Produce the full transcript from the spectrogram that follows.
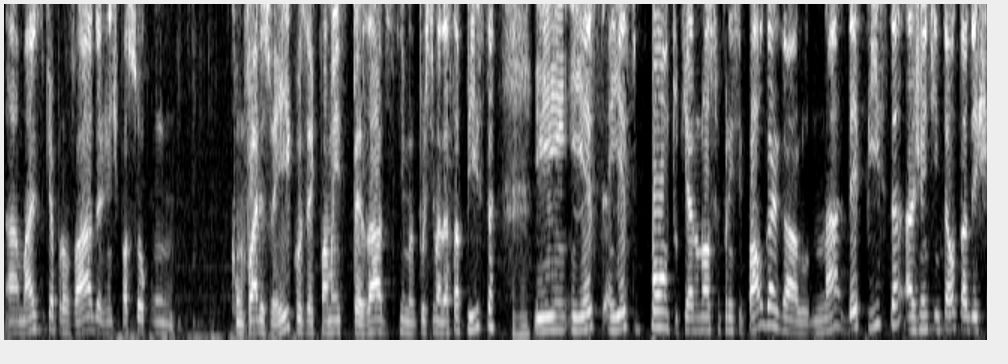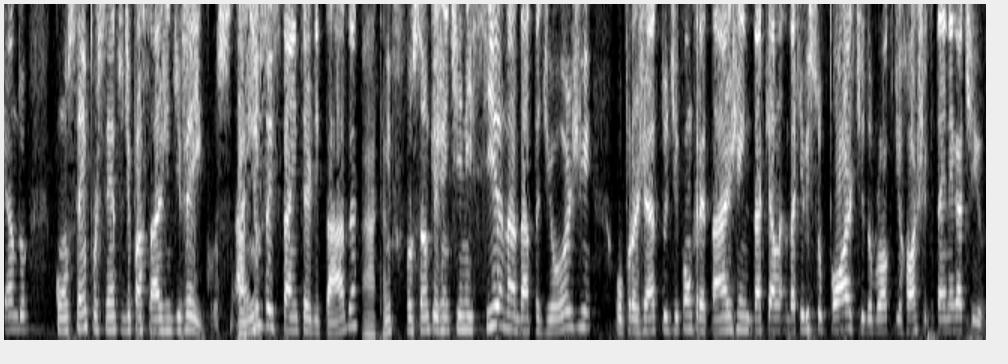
uh, mais do que aprovada, a gente passou com com vários veículos, equipamentos pesados cima, por cima dessa pista. Uhum. E, e, esse, e esse ponto, que era o nosso principal gargalo na, de pista, a gente então está deixando com 100% de passagem de veículos. Ah, Ainda está interditada, ah, tá. em função que a gente inicia na data de hoje o projeto de concretagem daquela, daquele suporte do bloco de rocha que está em negativo.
